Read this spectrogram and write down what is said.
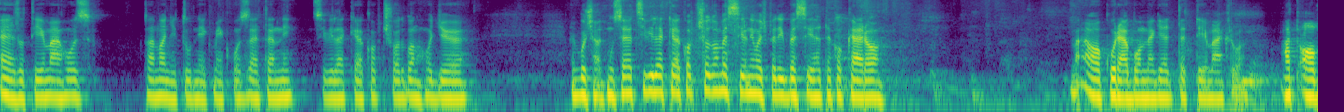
ehhez a témához talán annyit tudnék még hozzátenni civilekkel kapcsolatban, hogy, hogy bocsánat, muszáj civilekkel kapcsolatban beszélni, vagy pedig beszélhetek akár a, a korábban megjegyzett témákról. Hát a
